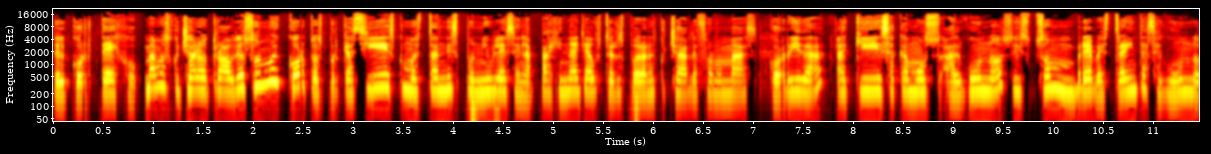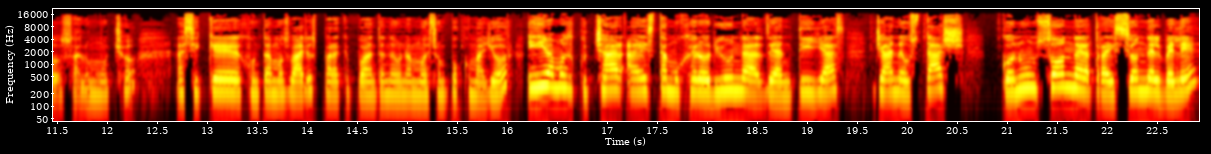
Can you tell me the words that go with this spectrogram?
del cortejo. Vamos a escuchar otro audio, son muy cortos porque así es como están disponibles en la página, ya ustedes los podrán escuchar de forma más corrida. Aquí sacamos algunos y son breves, 30 segundos a lo mucho, así que juntamos varios para que puedan tener una muestra un poco mayor. Y vamos a escuchar a esta mujer oriunda de Antillas, Jan Eustache, con un son de la tradición del belé,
